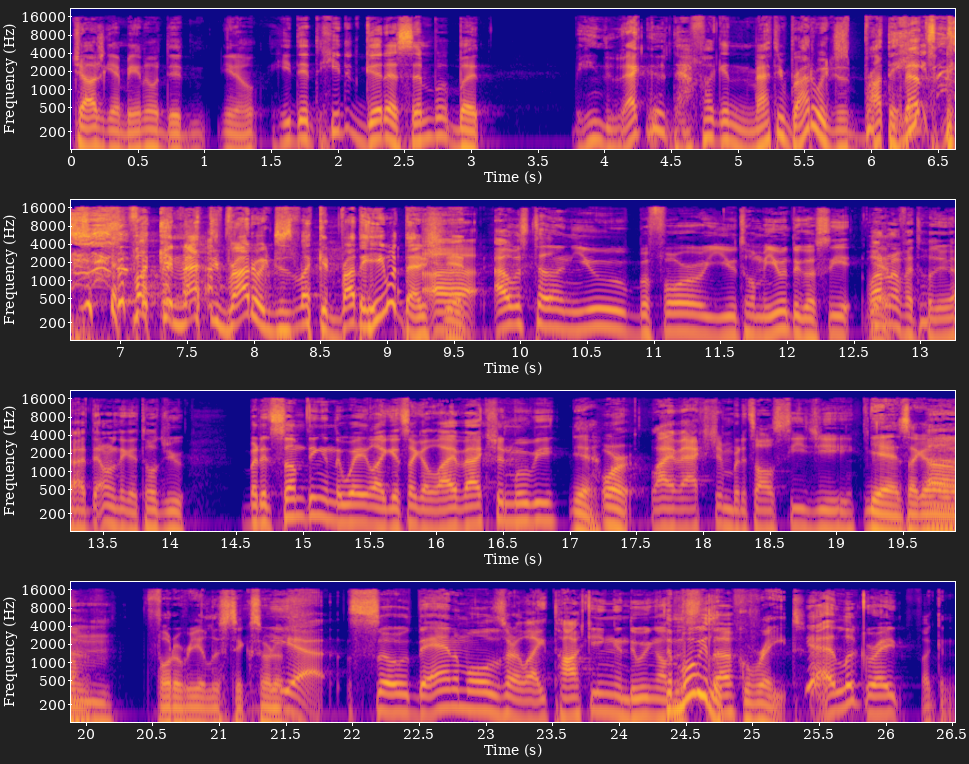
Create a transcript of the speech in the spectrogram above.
Josh Gambino did, you know, he did, he did good as Simba, but He didn't do that good. that fucking Matthew Broderick just brought the heat. Fucking Matthew Broderick just fucking brought the heat with that Uh, shit. I was telling you before you told me you went to go see it. Well, I don't know if I told you. I don't think I told you. But it's something in the way like it's like a live action movie. Yeah. Or live action, but it's all CG. Yeah, it's like a Um, photorealistic sort of. Yeah. So the animals are like talking and doing all the this movie stuff. looked great. Yeah, it looked great. Fucking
